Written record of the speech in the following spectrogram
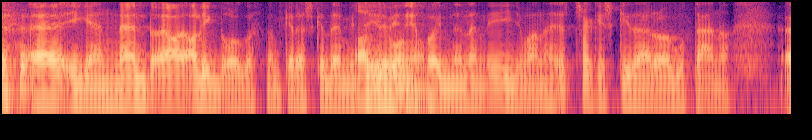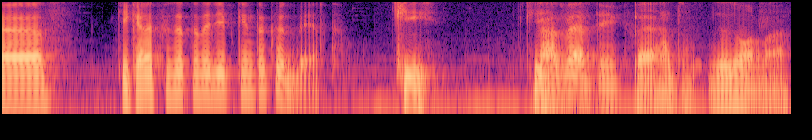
e, igen, nem, alig dolgoztam kereskedelmi Azért tévénél, hogy ne, nem, így van, ez csak is kizárólag utána. E, ki kellett fizetned egyébként a ködbért? Ki? Ki? Rád verték? Pe, hát ez normál.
